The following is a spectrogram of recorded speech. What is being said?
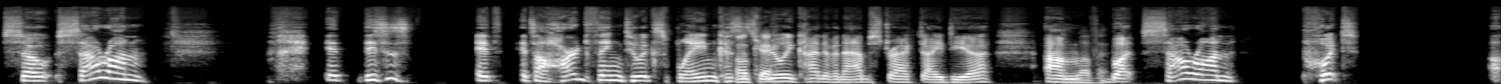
So Sauron, it this is it's it's a hard thing to explain because Okay. it's really kind of an abstract idea. Um, love it. But Sauron put a,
